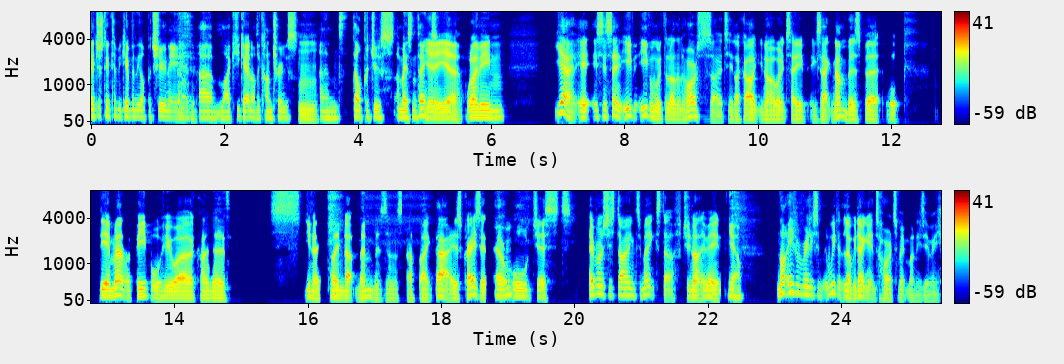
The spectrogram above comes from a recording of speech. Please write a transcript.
they just need to be given the opportunity, um, like you get in other countries, mm. and they'll produce amazing things. Yeah, yeah. Well, I mean, yeah, it, it's insane. Even even with the London Horror Society, like I, you know, I won't say exact numbers, but the amount of people who are kind of you know, signed up members and stuff like that is crazy. They're mm-hmm. all just everyone's just dying to make stuff. Do you know what I mean? Yeah. Not even really. We don't look. We don't get into horror to make money, do we?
